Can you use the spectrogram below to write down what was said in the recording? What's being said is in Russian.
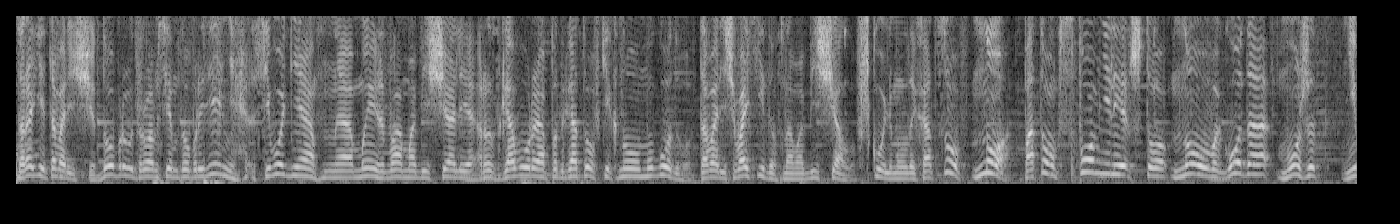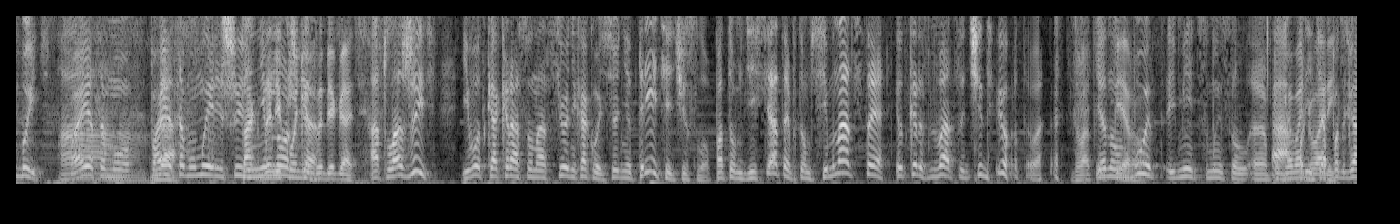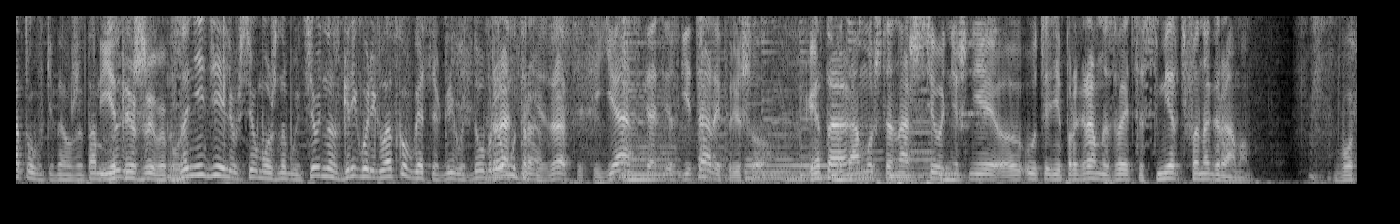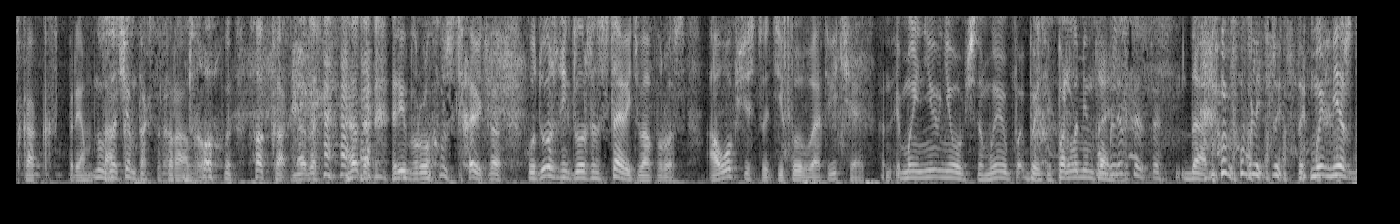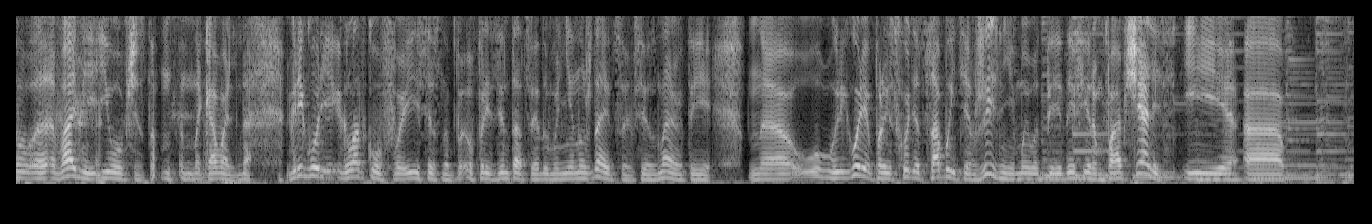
Дорогие товарищи, доброе утро вам всем, добрый день. Сегодня э, мы вам обещали разговоры о подготовке к Новому году. Товарищ Вахидов нам обещал в школе молодых отцов, но потом вспомнили, что Нового года может не быть. Поэтому, поэтому мы решили Так далеко немножко не забегать. отложить. И вот как раз у нас сегодня какое? Сегодня третье число, потом десятое, потом семнадцатое, и вот как раз двадцать четвертого. Я думаю, 21-го. будет иметь смысл э, А, поговорить, поговорить. о подготовке, да, уже там. Если за, живы. За неделю все можно будет. Сегодня у нас Григорий Гладков в гостях. Григорий, доброе здравствуйте, утро. здравствуйте. Я, кстати, с гитарой пришел. Это Потому что наша сегодняшняя э, утренняя программа называется «Смерть фонограммам». Вот как прям Ну, так, зачем так сразу? А как? Надо, надо ребром ставить. Художник должен ставить вопрос, а общество, типа вы, отвечать. мы не, не общество, мы эти публицисты. Публицисты. Да, мы публицисты. Мы между э, вами и обществом наковали. Да. Григорий Гладков, естественно, в презентации, я думаю, не нуждается, все знают. И э, у Григория происходят события в жизни. и Мы вот перед эфиром пообщались. И э,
